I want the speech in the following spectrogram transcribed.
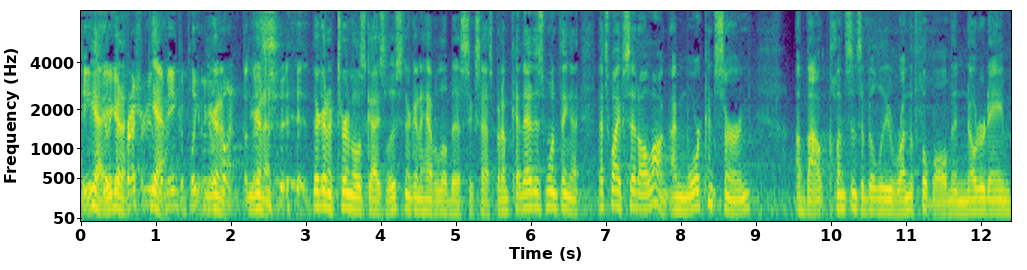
they're, yeah you're gonna- pressured, he's yeah, gonna be incomplete, they're gonna but you're gonna they're going to turn those guys loose and they're going to have a little bit of success. But I'm that is one thing that, that's why I've said all along. I'm more concerned about Clemson's ability to run the football than Notre Dame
